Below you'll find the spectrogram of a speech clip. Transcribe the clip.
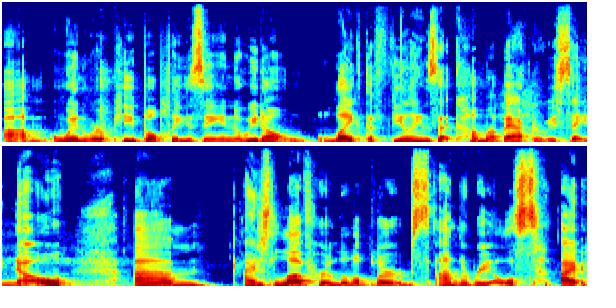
um, when we're people pleasing, we don't like the feelings that come up after we say no. Um, I just love her little blurbs on the reels. I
